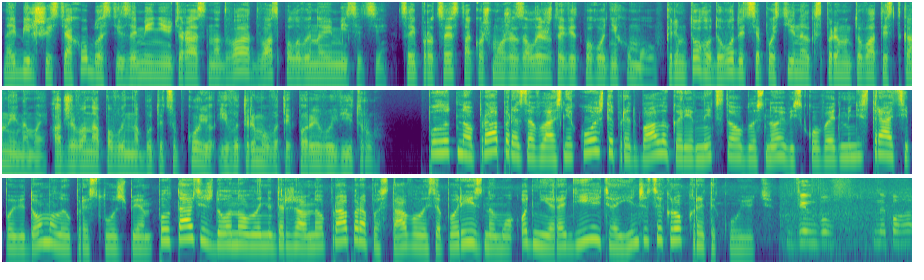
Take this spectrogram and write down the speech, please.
Найбільший стяг області замінюють раз на два-два з половиною місяці. Цей процес також може залежати від погодних умов. Крім того, доводиться постійно експериментувати з тканинами, адже вона повинна бути цупкою і витримувати пориви вітру. Полотно прапора за власні кошти придбало керівництво обласної військової адміністрації, повідомили у прес-службі. Полтавці ж до оновлення державного прапора поставилися по-різному. Одні радіють, а інші цей крок критикують. Він був непога...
